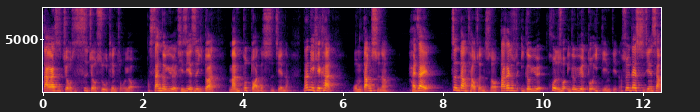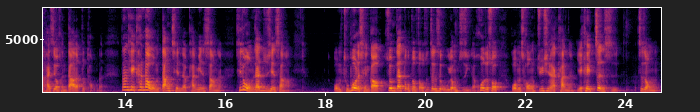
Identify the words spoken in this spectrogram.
大概是九十四、九十五天左右，三个月其实也是一段蛮不短的时间的。那你也可以看，我们当时呢还在震荡调整的时候，大概就是一个月，或者说一个月多一点点的，所以在时间上还是有很大的不同的。那你可以看到，我们当前的盘面上呢，其实我们在日线上啊，我们突破了前高，所以我们在多头走势，这个是毋庸置疑的。或者说，我们从均线来看呢，也可以证实这种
